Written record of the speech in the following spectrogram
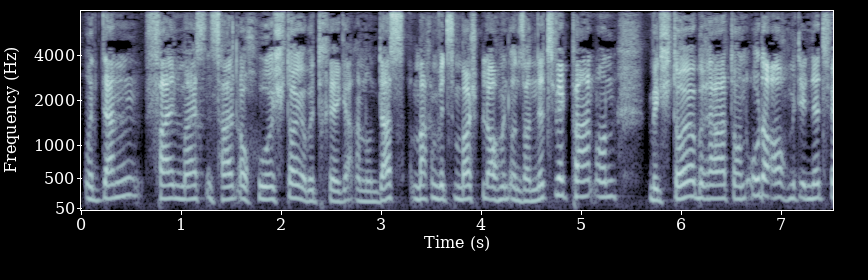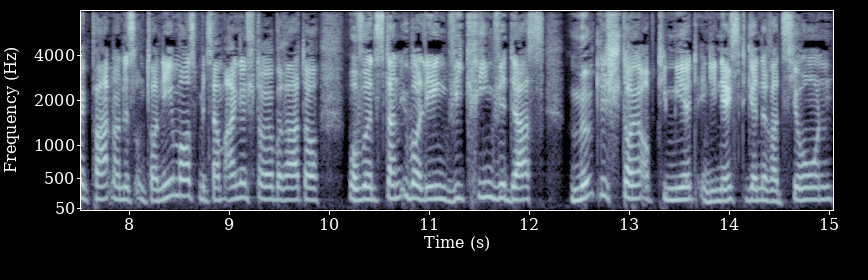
und dann fallen meistens halt auch hohe Steuerbeträge an. Und das machen wir zum Beispiel auch mit unseren Netzwerkpartnern, mit Steuerberatern oder auch mit den Netzwerkpartnern des Unternehmers, mit seinem eigenen Steuerberater, wo wir uns dann überlegen, wie kriegen wir das möglichst steueroptimiert in die nächste Generation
